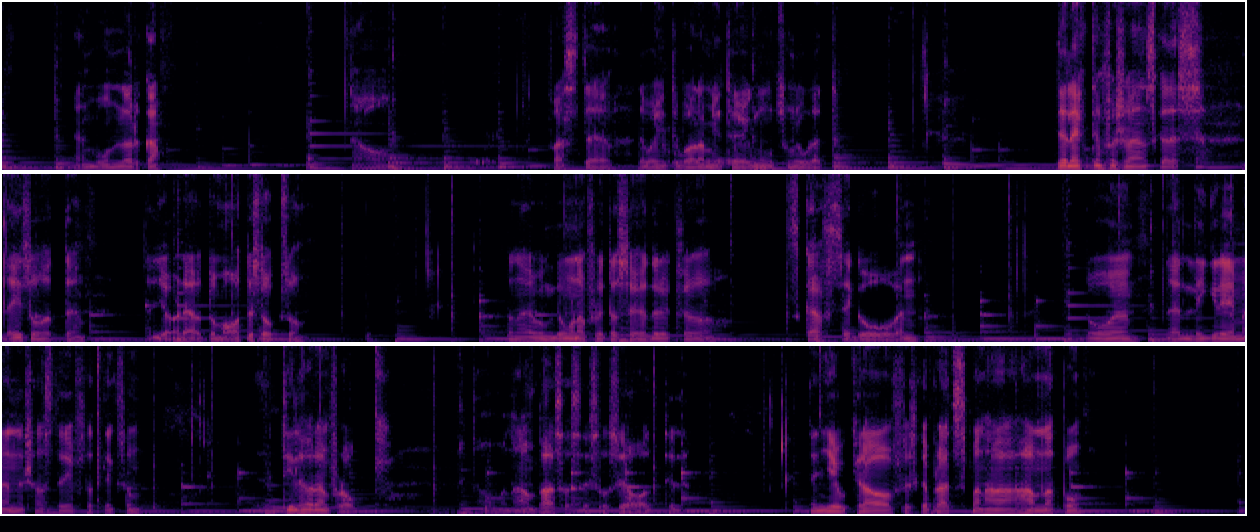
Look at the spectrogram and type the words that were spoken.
än bonlurka. Ja, fast det, det var inte bara mitt högmod som gjorde att dialekten försvenskades. Det är ju så att eh, den gör det automatiskt också. Så när ungdomarna flyttar söderut för att skaffa sig gåven. Då äh, ligger det i människans drift att liksom tillhöra en flock. Ja, man anpassar sig socialt till den geografiska plats man har hamnat på.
